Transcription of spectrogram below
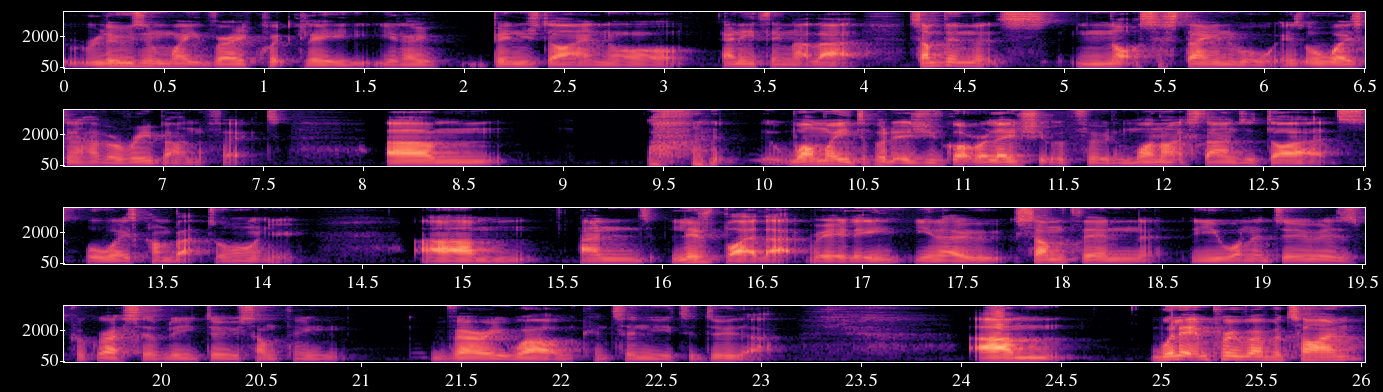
losing weight very quickly, you know, binge dieting or anything like that, something that's not sustainable is always going to have a rebound effect. Um, one way to put it is you've got a relationship with food, and one night stands with diets always come back to haunt you. Um, and live by that, really. You know, something you want to do is progressively do something very well and continue to do that. Um, will it improve over time?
